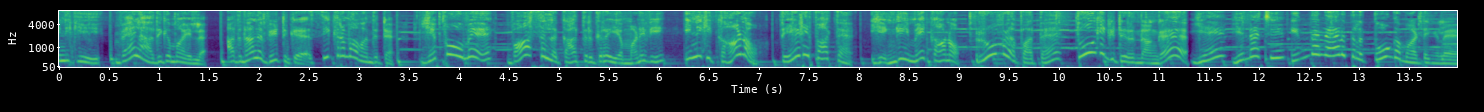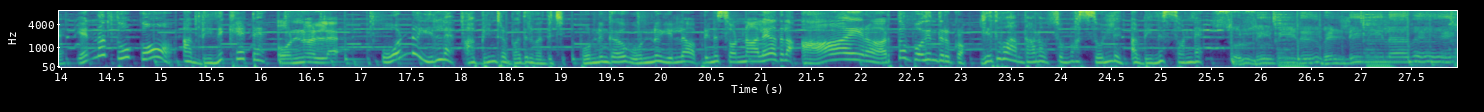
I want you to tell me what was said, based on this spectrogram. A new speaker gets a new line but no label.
இன்னைக்கு வேலை அதிகமா இல்ல. அதனால வீட்டுக்கு சீக்கிரமா வந்துட்டேன். எப்பவுமே வாசல்ல காத்திருக்கிற என் மனைவி இன்னைக்கு காணோம். தேடி பார்த்தேன். எங்கேயுமே காணோம். ரூம்ல பார்த்தேன். தூங்கிக்கிட்டு இருந்தாங்க.
ஏன்? என்னாச்சு? இந்த நேரத்துல தூங்க மாட்டீங்களே? என்ன தூக்கம்? அப்படின்னு கேட்டேன்.
ஒண்ணும் இல்ல.
ஒண்ணும் இல்ல அப்படின்ற பதில் வந்துச்சு. பொண்ணுங்க ஒண்ணும் இல்ல அப்படின்னு சொன்னாலே அதுல ஆயிரம் அர்த்தம் பொதிந்திருக்கும். எதுவா இருந்தாலும் சும்மா சொல்லு அப்படின்னு சொன்னேன்.
சொல்லிவிடு வெள்ளி நிலவே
